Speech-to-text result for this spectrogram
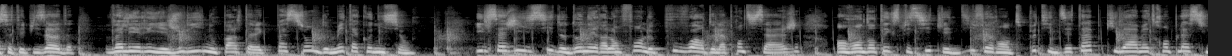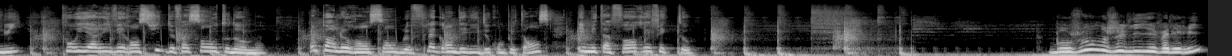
cet épisode, Valérie et Julie nous parlent avec passion de métacognition. Il s'agit ici de donner à l'enfant le pouvoir de l'apprentissage en rendant explicites les différentes petites étapes qu'il a à mettre en place lui pour y arriver ensuite de façon autonome. On parlera ensemble flagrant délit de compétences et métaphores réflecto. Bonjour Julie et Valérie.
